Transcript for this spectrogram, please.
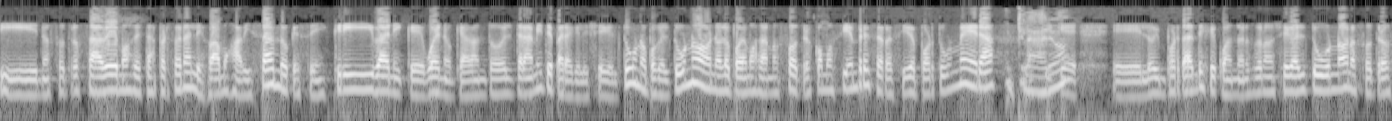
si nosotros sabemos de estas personas, les vamos avisando que se inscriban y que, bueno, que hagan todo el trámite para que les llegue el turno, porque el turno no lo podemos dar nosotros. Como siempre, se recibe por turnera. Claro. Así que eh, lo importante es que cuando a nosotros nos llega el turno, nosotros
